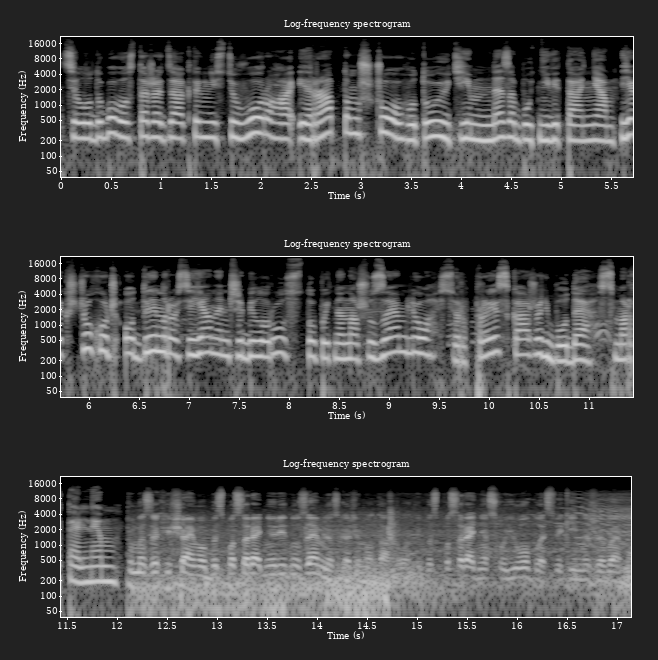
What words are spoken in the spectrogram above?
Цілодобово стежать за активністю ворога і раптом що готують їм незабутні вітання. Якщо хоч один росіянин чи білорус ступить на нашу землю, сюрприз кажуть буде смертельним. Ми захищаємо безпосередньо рідну землю, скажімо так, от, і безпосередньо свою область, в якій ми живемо.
